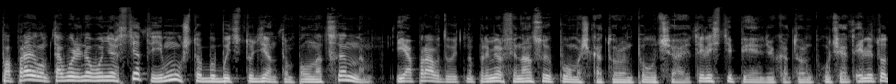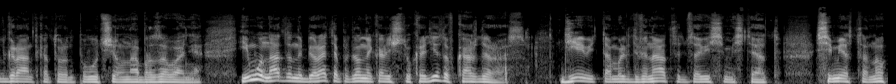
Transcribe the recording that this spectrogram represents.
По правилам того или иного университета, ему, чтобы быть студентом полноценным, и оправдывать, например, финансовую помощь, которую он получает, или стипендию, которую он получает, или тот грант, который он получил на образование, ему надо набирать определенное количество кредитов каждый раз. 9 там, или 12, в зависимости от семестра. Ну,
